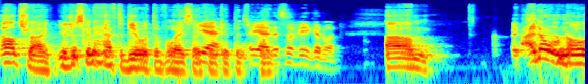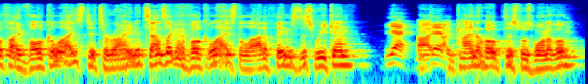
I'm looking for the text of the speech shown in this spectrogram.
I'll try. You're just going to have to deal with the voice, I yeah, think, at this yeah, this will be a good one. Um, I don't know if I vocalized it to Ryan. It sounds like I vocalized a lot of things this weekend. Yeah, you I, did. I kind of hope this was one of them.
